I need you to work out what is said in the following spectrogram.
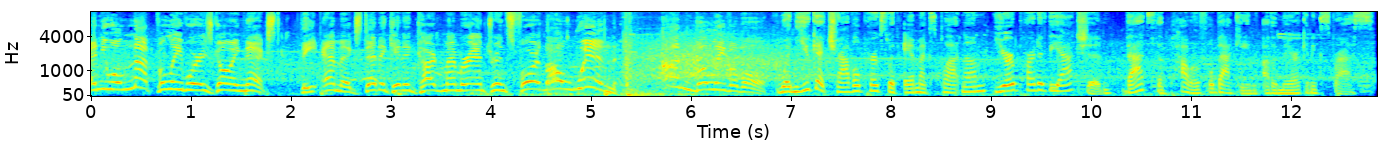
And you will not believe where he's going next. The Amex dedicated card member entrance for the win! Unbelievable! When you get travel perks with Amex Platinum, you're part of the action. That's the powerful backing of American Express.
